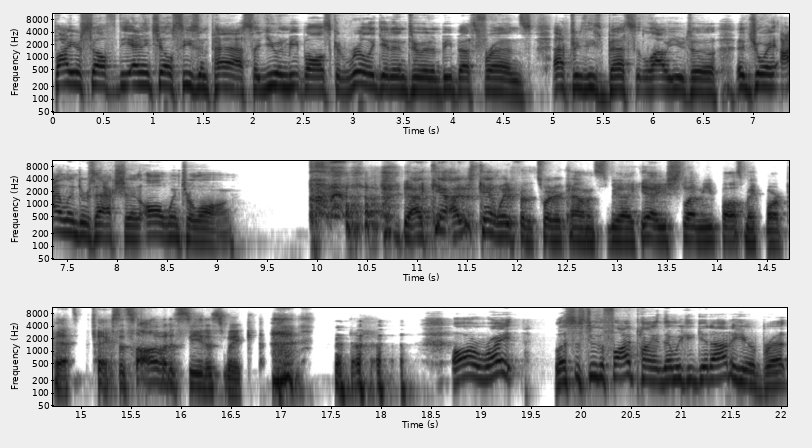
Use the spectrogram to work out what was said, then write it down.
buy yourself the NHL season pass so you and Meatballs could really get into it and be best friends after these bets allow you to enjoy Islanders action all winter long. yeah, I can't. I just can't wait for the Twitter comments to be like, "Yeah, you should let Meatballs make more picks." That's all I want to see this week. All right. Let's just do the five pint, then we can get out of here, Brett.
